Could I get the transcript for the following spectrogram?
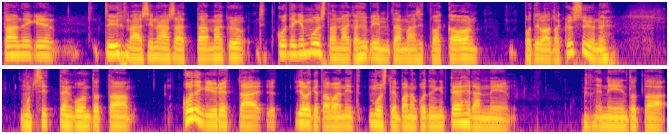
tämä on jotenkin tyhmää sinänsä, että mä kyllä sit kuitenkin muistan aika hyvin, mitä mä sitten vaikka on potilaalta kysynyt, mutta sitten kun tota, kuitenkin yrittää jollakin tavoin niitä muistiinpanon kuitenkin tehdä, niin, niin tota,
